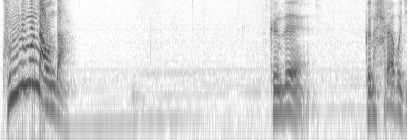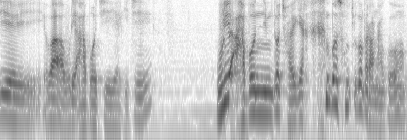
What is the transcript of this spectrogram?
굴르면 나온다. 그런데 그건 할아버지와 우리 아버지 얘기지. 우리 아버님도 저에게 한 번 손주검을 안 하고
